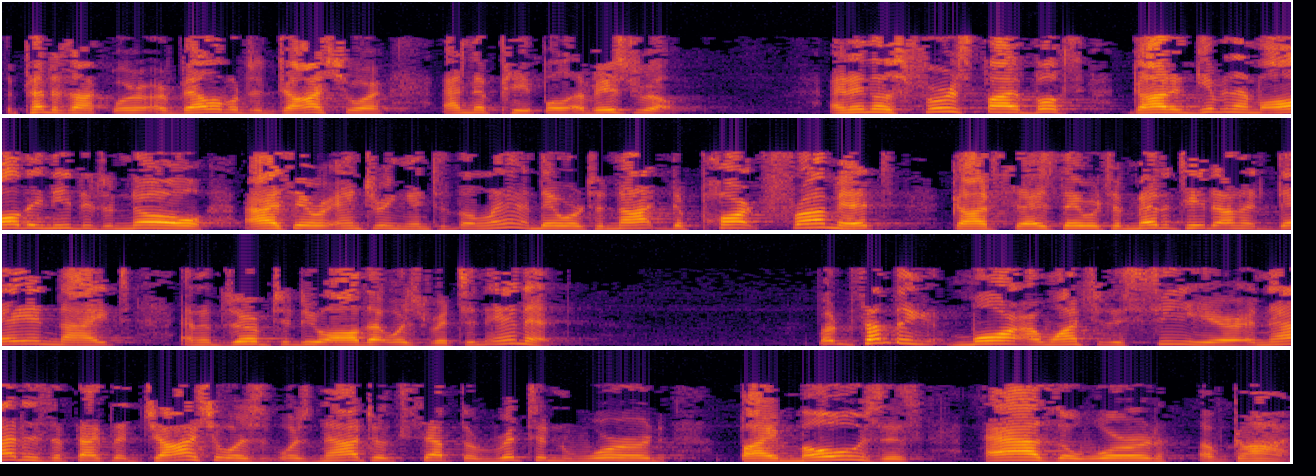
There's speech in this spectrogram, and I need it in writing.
the Pentateuch, were available to Joshua and the people of Israel. And in those first five books, God had given them all they needed to know as they were entering into the land. They were to not depart from it, God says. They were to meditate on it day and night and observe to do all that was written in it. But something more I want you to see here, and that is the fact that Joshua was, was now to accept the written word by Moses as the word of God.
